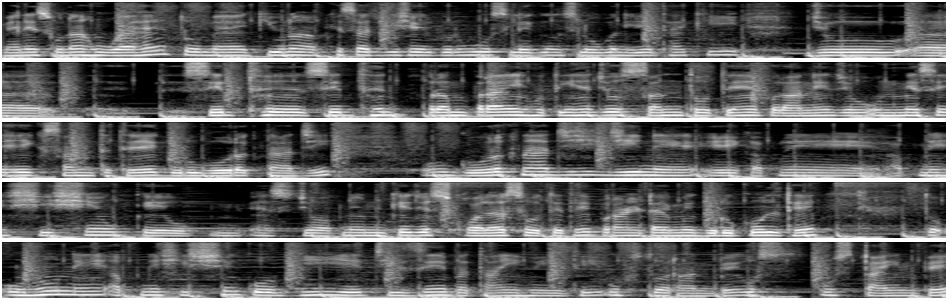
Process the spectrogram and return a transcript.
मैंने सुना हुआ है। तो मैं क्यों ना आपके साथ भी शेयर करूँ, वो स्लोगन स्लोगन ये था कि जो सिद्ध सिद्ध परंपराएँ होती हैं, जो संत होते हैं पुराने, जो उनमें से एक संत थे गुरु गोरखनाथ जी। वो गोरखनाथ जी जी ने एक अपने अपने शिष्यों के जो अपने, उनके जो स्कॉलर्स होते थे, पुराने टाइम में गुरुकुल थे तो उन्होंने अपने शिष्यों को भी ये चीज़ें बताई हुई थी उस दौरान पे, उस उस टाइम पे,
